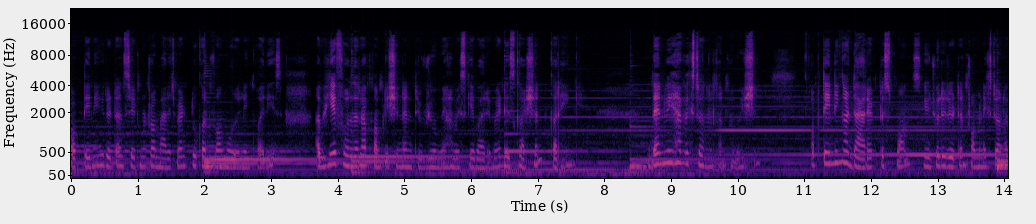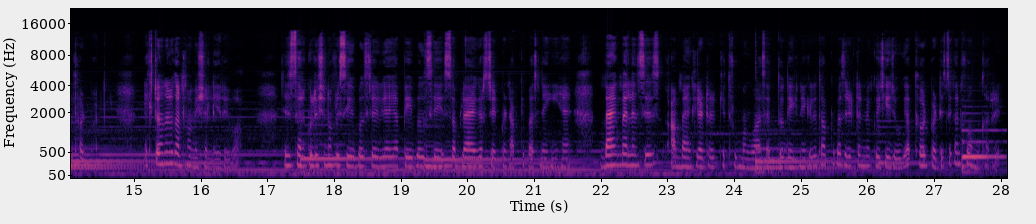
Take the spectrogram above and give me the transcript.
obtaining written statement from management to confirm oral inquiries अब ये फर्दर आप कंप्लीशन एंड रिव्यू में हम इसके बारे में डिस्कशन करेंगे। Then we have external confirmation obtaining a direct response usually written from an external third party external confirmation ले रहे हो आप। जैसे सर्कुलेशन ऑफ़ रिसीवेबल्स ले लिया या पेबल से सप्लाई अगर स्टेटमेंट आपके पास नहीं है बैंक बैलेंसेस आप बैंक लेटर के थ्रू मंगवा सकते हो देखने के लिए तो आपके पास रिटर्न में कोई चीज़ होगी, आप थर्ड पार्टी से कन्फर्म कर रहे हो।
